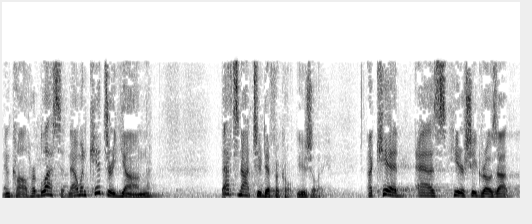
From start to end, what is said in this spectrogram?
and call her blessed. Now, when kids are young, that's not too difficult, usually. A kid, as he or she grows up,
